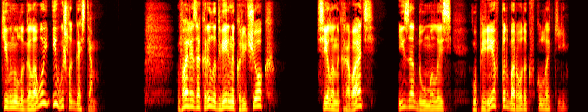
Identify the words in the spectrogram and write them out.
кивнула головой и вышла к гостям. Валя закрыла дверь на крючок, села на кровать и задумалась, уперев подбородок в кулаки.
